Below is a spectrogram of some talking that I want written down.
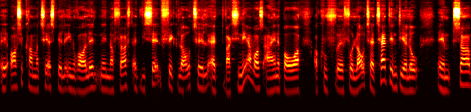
øh, også kommer til at spille en rolle, når først at vi selv fik lov til at vaccinere vores egne borgere og kunne få lov til at tage den dialog, øh, så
